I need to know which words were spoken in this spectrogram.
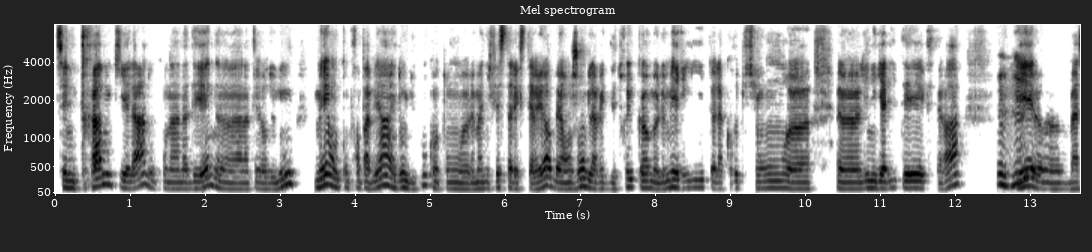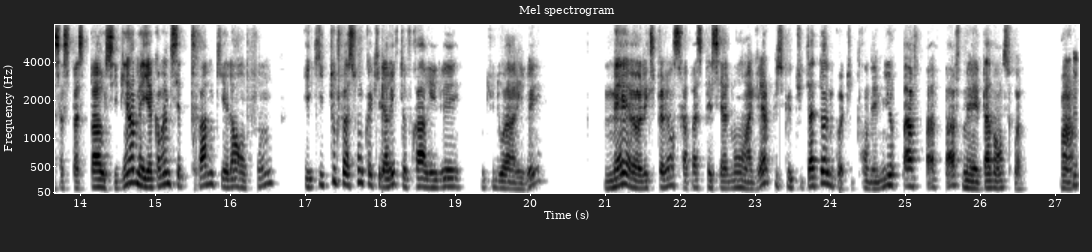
C'est une trame qui est là, donc on a un ADN euh, à l'intérieur de nous, mais on ne le comprend pas bien, et donc du coup, quand on le manifeste à l'extérieur, ben, on jongle avec des trucs comme le mérite, la corruption, euh, l'inégalité, etc. Mhm. Et euh, bah, ça ne se passe pas aussi bien, mais il y a quand même cette trame qui est là en fond et qui, de toute façon, quoi qu'il arrive, te fera arriver où tu dois arriver. Mais euh, l'expérience ne sera pas spécialement agréable puisque tu tâtonnes, quoi. Tu te prends des murs, paf, paf, paf, mais tu avances, quoi. Voilà.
